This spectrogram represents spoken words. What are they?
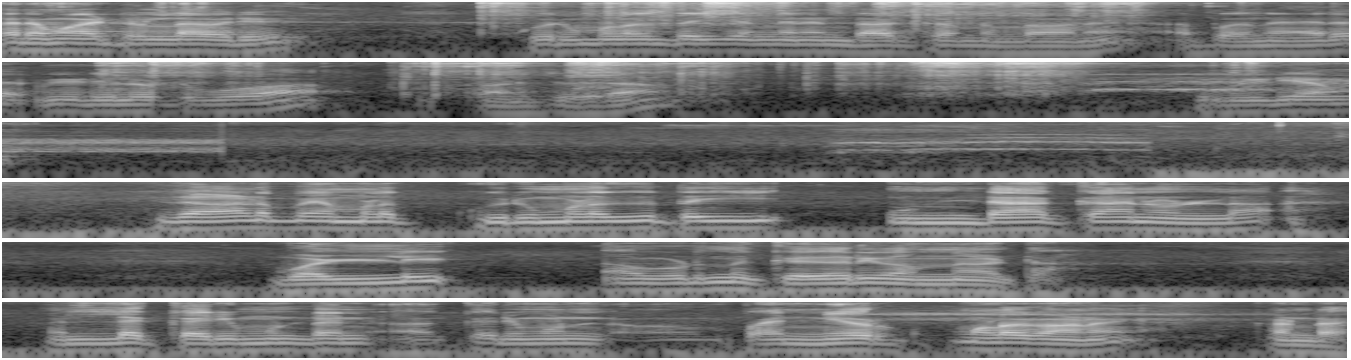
പരമായിട്ടുള്ള ഒരു കുരുമുളക് തൈ എങ്ങനെ ഉണ്ടാക്കുക എന്നുള്ളതാണ് അപ്പോൾ നേരെ വീഡിയോയിലോട്ട് പോവാം. കാണിച്ചു തരാം. വീഡിയോ ഇതാണ് ഇപ്പോൾ നമ്മളെ കുരുമുളക് തൈ ഉണ്ടാക്കാനുള്ള വള്ളി അവിടുന്ന് കയറി വന്ന കേട്ടോ. നല്ല കരിമുണ്ടൻ കരിമുണ്ട പന്നീർ മുളകാണ്. കണ്ടേ?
